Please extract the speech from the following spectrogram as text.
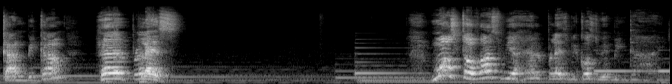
can become helpless. Most of us we are helpless because we have been tied.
